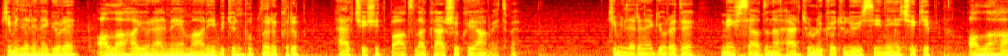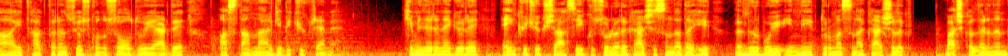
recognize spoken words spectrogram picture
Kimilerine göre Allah'a yönelmeye mani bütün putları kırıp her çeşit batıla karşı kıyam etme. Kimilerine göre de nefsi adına her türlü kötülüğü sineye çekip Allah'a ait hakların söz konusu olduğu yerde aslanlar gibi kükreme. Kimilerine göre en küçük şahsi kusurları karşısında dahi ömür boyu inleyip durmasına karşılık başkalarının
